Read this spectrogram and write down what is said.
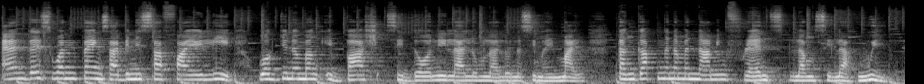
And there's one thing, sabi ni Sapphire Lee, huwag nyo namang i-bash si Donnie lalong-lalo na si Maymay. Tanggap na naman naming friends lang sila. Huy!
